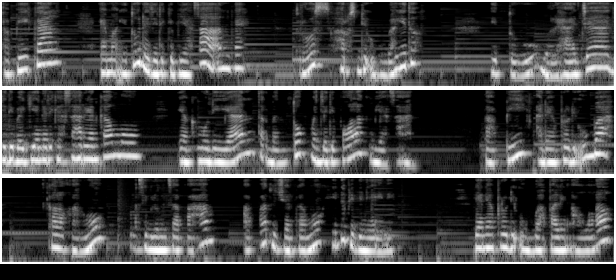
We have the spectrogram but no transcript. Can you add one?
Tapi kan, emang itu udah jadi kebiasaan teh. Terus harus diubah gitu. Itu boleh aja jadi bagian dari keseharian kamu, yang kemudian terbentuk menjadi pola kebiasaan. Tapi ada yang perlu diubah. Kalau kamu masih belum bisa paham apa tujuan kamu hidup di dunia ini. Dan yang perlu diubah paling awal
